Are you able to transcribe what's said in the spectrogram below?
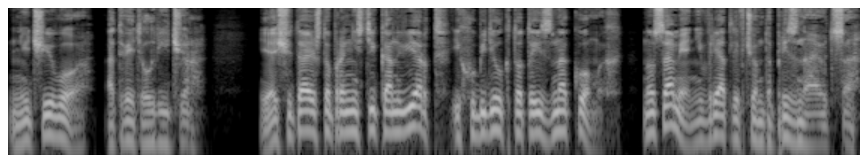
«Ничего», — ответил Ричард. «Я считаю, что пронести конверт их убедил кто-то из знакомых но сами они вряд ли в чем-то признаются.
